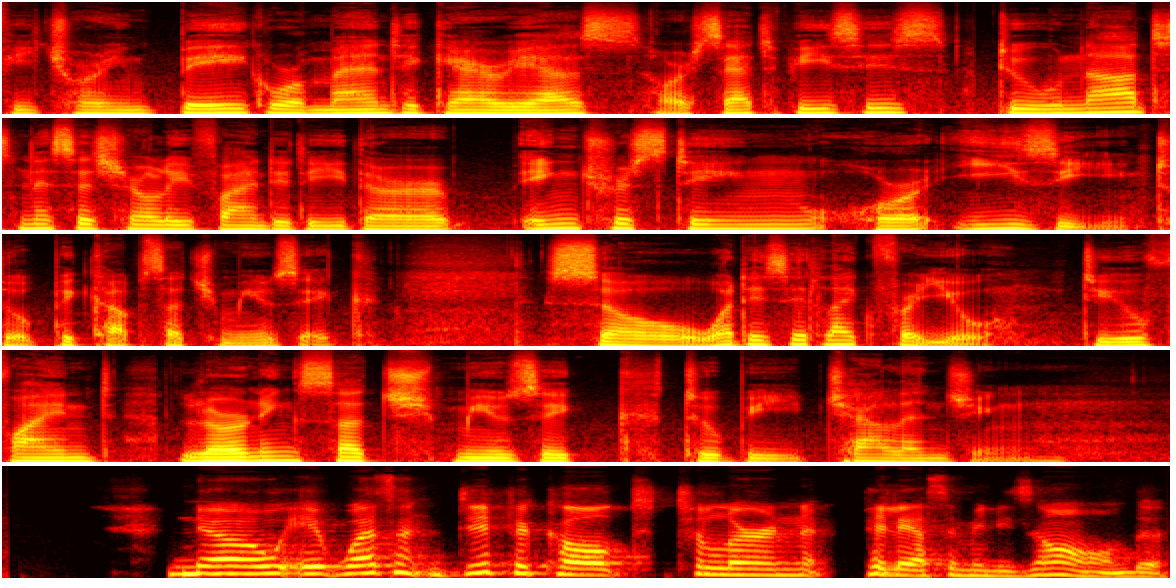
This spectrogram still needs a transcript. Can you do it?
featuring big romantic arias or set pieces do not necessarily find it either interesting or easy to pick up such music. So, what is it like for you? Do you find learning such music to be challenging? No, it wasn't difficult to learn Pelléas et Mélisande.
